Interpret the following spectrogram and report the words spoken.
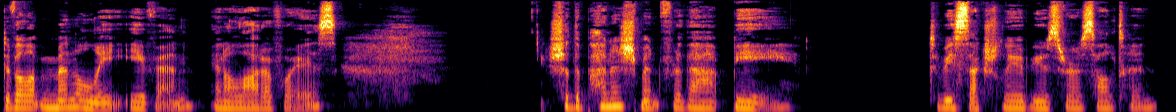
developmentally even in a lot of ways, should the punishment for that be to be sexually abused or assaulted,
